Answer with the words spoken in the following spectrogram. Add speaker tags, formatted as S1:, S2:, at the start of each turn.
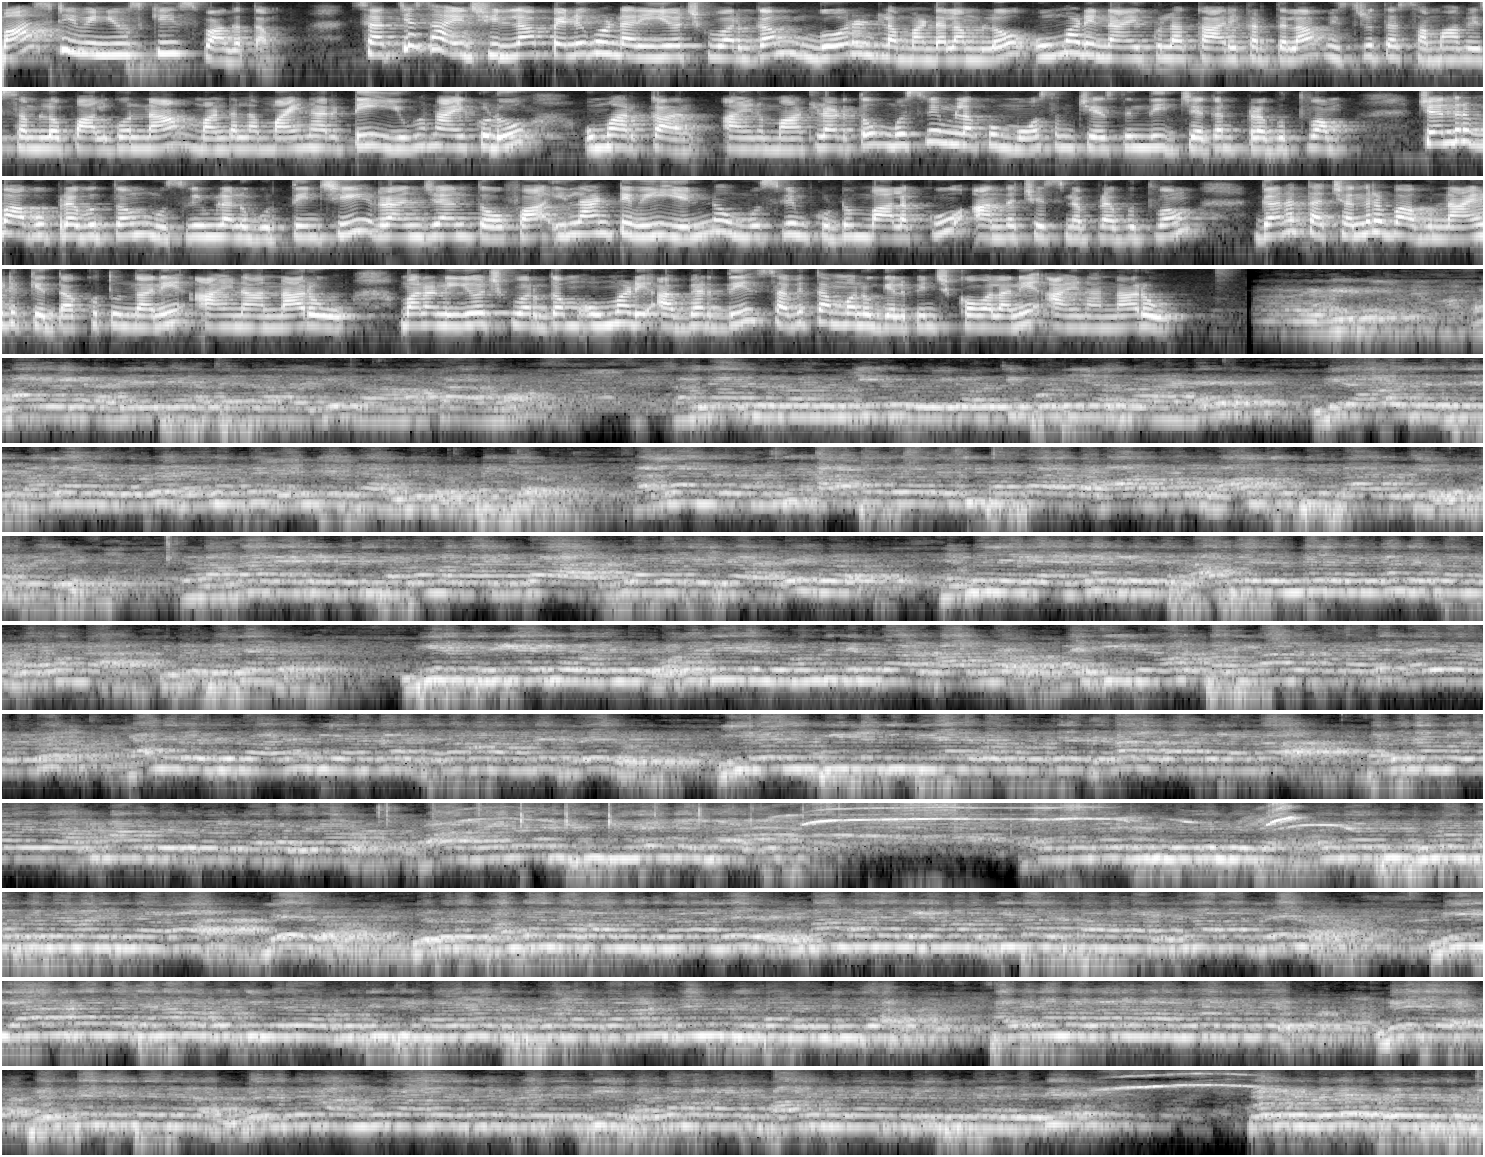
S1: Mass TV న్యూస్కి స్వాగతం. సత్యసాయి జిల్లా పెనుగొండ నియోజకవర్గం గోరంట్ల మండలంలో ఉమ్మడి నాయకుల కార్యకర్తల విస్తృత సమావేశంలో పాల్గొన్న మండల మైనారిటీ యువ నాయకుడు ఉమార్ ఖాన్. ఆయన మాట్లాడుతూ ముస్లింలకు మోసం చేసింది జగన్ ప్రభుత్వం. చంద్రబాబు ప్రభుత్వం ముస్లింలను గుర్తించి రంజాన్ తోఫా ఇలాంటివి ఎన్నో ముస్లిం కుటుంబాలకు అందచేసిన ప్రభుత్వం ఘనత చంద్రబాబు నాయుడికి దక్కుతుందని ఆయన అన్నారు. మన నియోజకవర్గం ఉమ్మడి అభ్యర్థి సవితమ్మను గెలిపించుకోవాలని ఆయన అన్నారు.
S2: గారికి, అలాగే ఇక్కడ వేదికైన పెద్దలందరికీ నమస్కారము. కళ్యాణ దుర్గం నుంచి ఇప్పుడు ఇక్కడ వచ్చి పోటీ చేస్తున్నారంటే మీరు ఆలోచించలేదు. కళ్యాణ దుర్గంలో డెవలప్మెంట్ ఏం చేశారు మీరు? పెంచు కళ్యాణ దుర్గం నుంచి కడపలో నుంచి పెడతారంట. వారం రోజులు వాళ్ళు చెప్పింది నాకు వచ్చి ఇన్ఫర్మేషన్ ఇప్పుడు అన్నా క్యాంటీన్ పెట్టి సర్వమ్మ గారు ఇంకా అద్భుతంగా చేశారంటే ఇప్పుడు ఎమ్మెల్యే గారు కనుక టికెట్ రాబోయే ఎమ్మెల్యే కనుక చెప్తాను. గర్వంగా. ఇప్పుడు ప్రెసెంట్ మీరు తిరిగేకి ఒక రెండు ఒకటి రెండు మంది తిరుగుతారు కారులో వైసీపీ వాళ్ళు పది కార్లు పోతుంటే డ్రైవర్ ఉండడు క్యానర్ తిరుగుతారు మీ వెనకాల జనబలం అనేది లేదు ఈ రోజు తీర్లకి తీరాని కోసం వచ్చిన జనాలు కాదు వీళ్ళంతా సవినమ్మ గారి అభిమానం పెట్టుకున్న వీళ్ళంతా జనాలు ఆ మైనారిటీస్ మీరేం చేశారు ఆ మైనారిటీస్ మీరేం చేశారు మైనారిటీ కులం పథకం ఏమని ఇచ్చినారా లేదు ఇప్పుడు గంధం దోహం ఇచ్చినారా లేదు ఇమాం మహిళలకు ఏమైనా జీతాలు ఇస్తామన్నారు ఇచ్చినారా లేదు మీరు ఏ విధంగా జనాలు వచ్చి మీరు గుర్తించి మైనారిటీ ఫోన్ అడుగుతారని మేము చూసాం మేము చూసాం సవితమ్మ గారు మన లోకలు మీరు వెళ్తే చెప్పేది మీరు అందరూ అందరూ ఆలోచించి ఓటేసి సవితమ్మ గారి భారీ మీద గెలిపించాలని చెప్పి కోరుకుంటూ సెలవు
